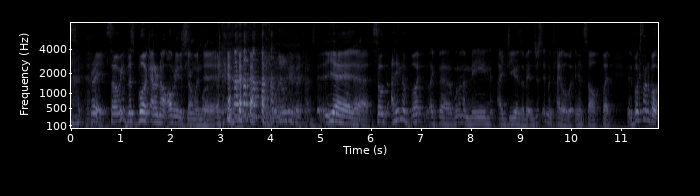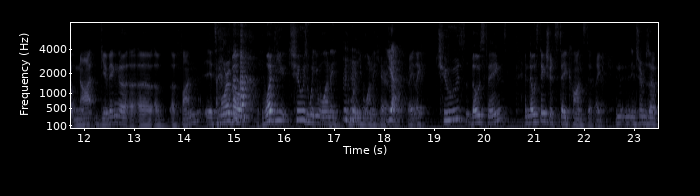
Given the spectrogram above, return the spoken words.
yeah. Great. So we, this book, I don't know. I'll read it to you one day. It'll, it'll be a bedtime story. Yeah, yeah, Yeah. yeah. So I think the book, like the one of the main ideas of it, is just in the title in itself. But the book's not about not giving a a, a, a fun. It's more about what do you choose what you want to what you want to care Yeah. about, right? Like choose those things, and those things should stay constant. Like in, in terms of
